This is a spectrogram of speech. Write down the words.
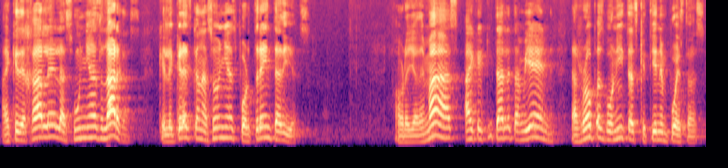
hay que dejarle las uñas largas, que le crezcan las uñas por 30 días. Ahora, y además, hay que quitarle también las ropas bonitas que tienen puestas.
